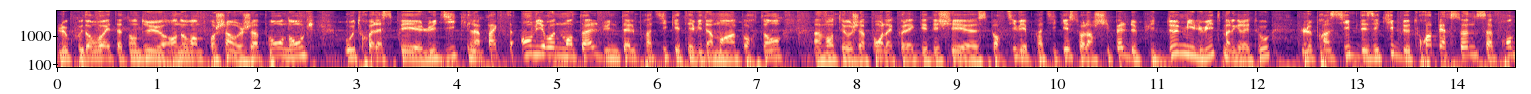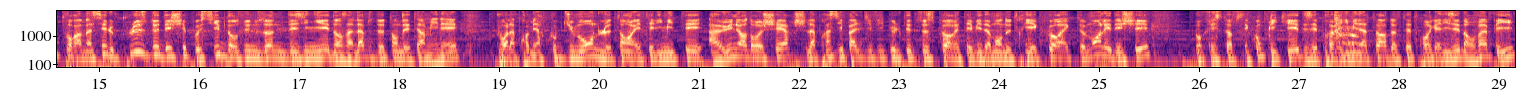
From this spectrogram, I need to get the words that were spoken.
Le coup d'envoi est attendu en novembre prochain au Japon. Donc, outre l'aspect ludique, l'impact environnemental d'une telle pratique est évidemment important. Inventée au Japon, la collecte des déchets euh, sportifs est pratiquée sur l'archipel depuis 2008 malgré tout. Le principe, des équipes de trois personnes s'affrontent pour ramasser le plus de déchets possible dans une zone désignée dans un laps de temps déterminé. Pour la première Coupe du Monde, le temps a été limité à une heure de recherche. La principale difficulté de ce sport est évidemment de trier correctement les déchets. Pour Christophe, c'est compliqué. Des épreuves éliminatoires doivent être organisées dans 20 pays.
